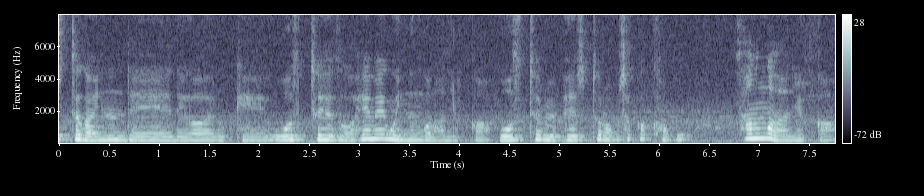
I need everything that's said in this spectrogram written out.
best가 있는데 내가 이렇게 worst에서 헤매고 있는 건 아닐까. worst를 best라고 착각하고 사는 건 아닐까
